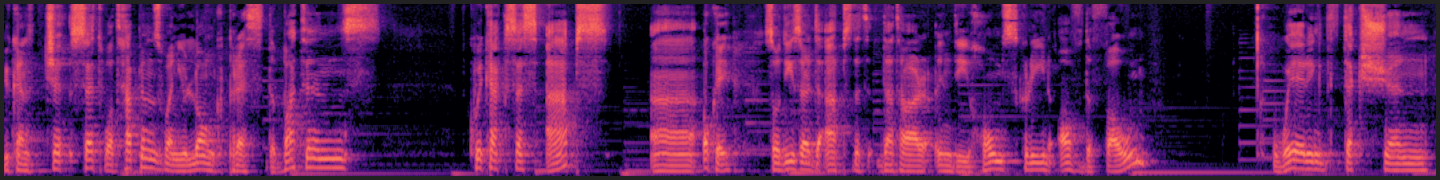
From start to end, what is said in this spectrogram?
You can set what happens when you long press the buttons. Quick access apps. Uh, okay, so these are the apps that, that are in the home screen of the phone. Wearing detection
